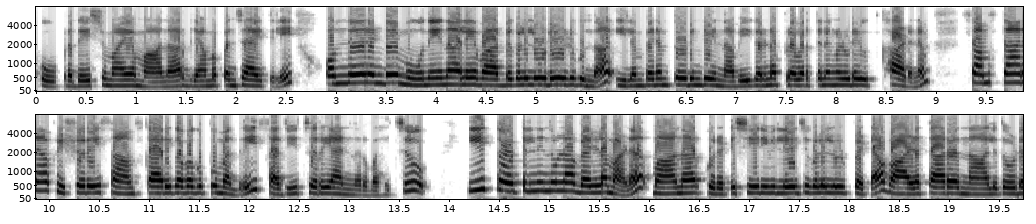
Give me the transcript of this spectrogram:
ഭൂപ്രദേശമായ മാന്നാർ ഗ്രാമപഞ്ചായത്തിലെ ഒന്ന് രണ്ട് മൂന്ന് നാല് വാർഡുകളിലൂടെ ഒഴുകുന്ന ഇലമ്പനം തോടിന്റെ നവീകരണ പ്രവർത്തനങ്ങളുടെ ഉദ്ഘാടനം സംസ്ഥാന ഫിഷറി സാംസ്കാരിക വകുപ്പ് മന്ത്രി സജി ചെറിയാൻ നിർവഹിച്ചു. ഈ തോട്ടിൽ നിന്നുള്ള വെള്ളമാണ് മാന്നാർ കുരട്ടിശ്ശേരി വില്ലേജുകളിൽ ഉൾപ്പെട്ട വാഴത്താറ് നാലുതോട്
